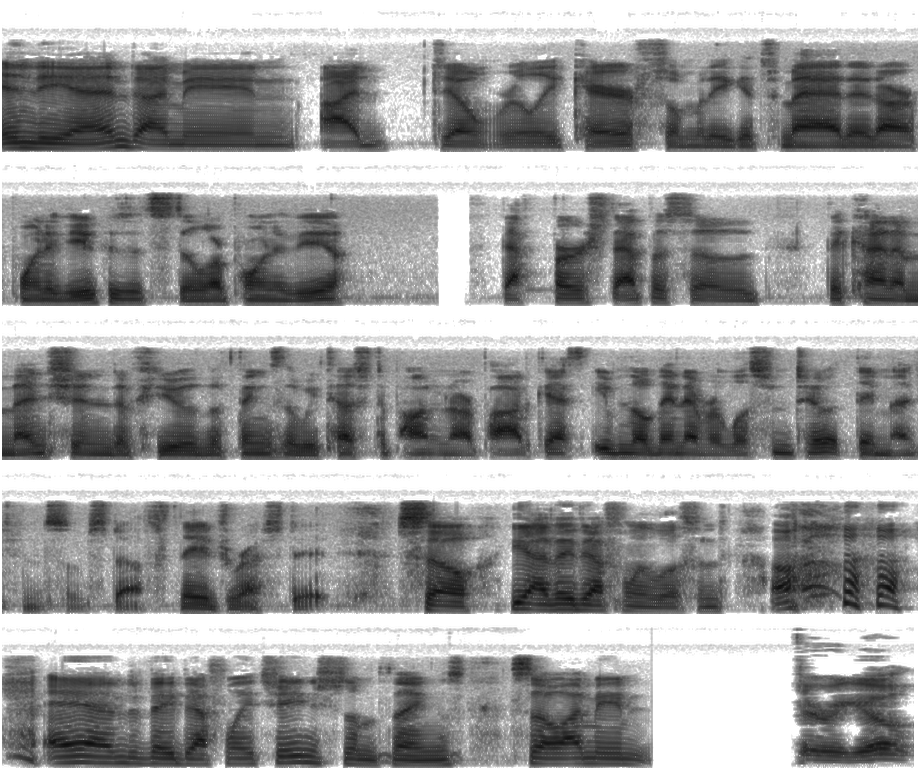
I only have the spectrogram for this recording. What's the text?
in the end, I mean, I don't really care if somebody gets mad at our point of view because it's still our point of view. That first episode, they kind of mentioned a few of the things that we touched upon in our podcast, even though they never listened to it. They mentioned some stuff. They addressed it. So yeah, they definitely listened, and they definitely changed some things. So I mean, there we go.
